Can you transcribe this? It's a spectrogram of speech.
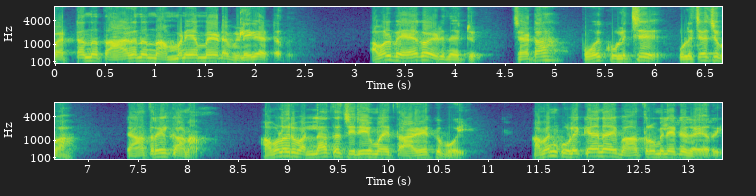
പെട്ടെന്ന് താഴെ നിന്ന് അമ്മണിയമ്മയുടെ വിളി കേട്ടത്. അവൾ വേഗം എഴുന്നേറ്റു. ചേട്ടാ പോയി കുളിച്ച് കുളിച്ചേച്ചു വാ രാത്രിയിൽ കാണാം. അവൾ ഒരു വല്ലാത്ത ചിരിയുമായി താഴേക്ക് പോയി. അവൻ കുളിക്കാനായി ബാത്റൂമിലേക്ക് കയറി.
